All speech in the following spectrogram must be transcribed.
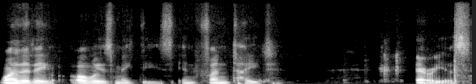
Why do they always make these in fun tight areas?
